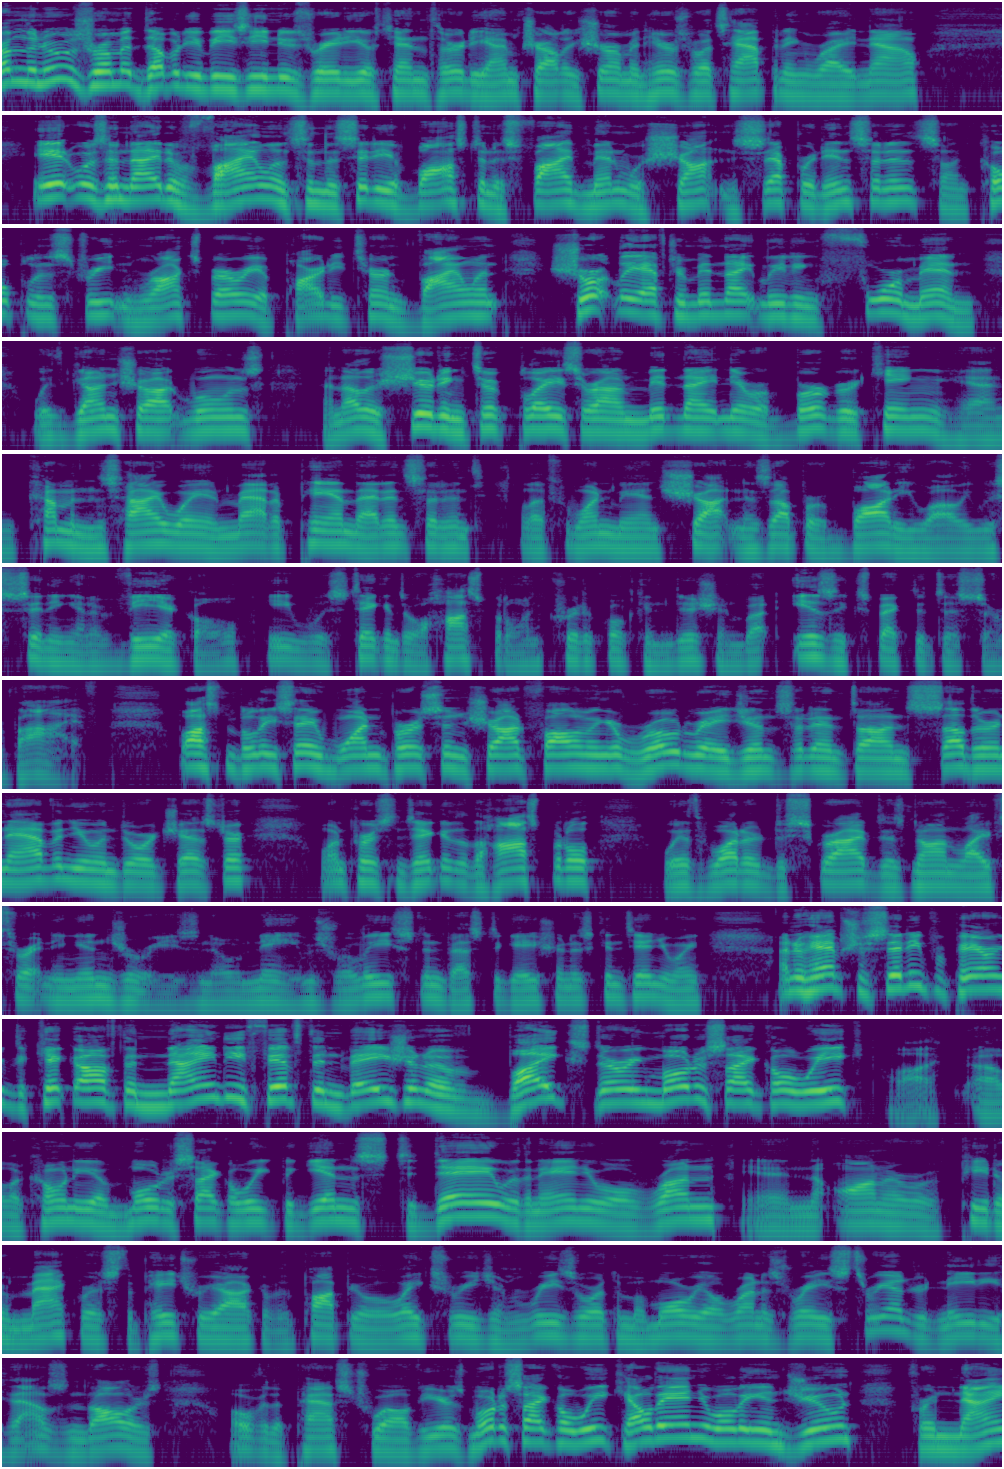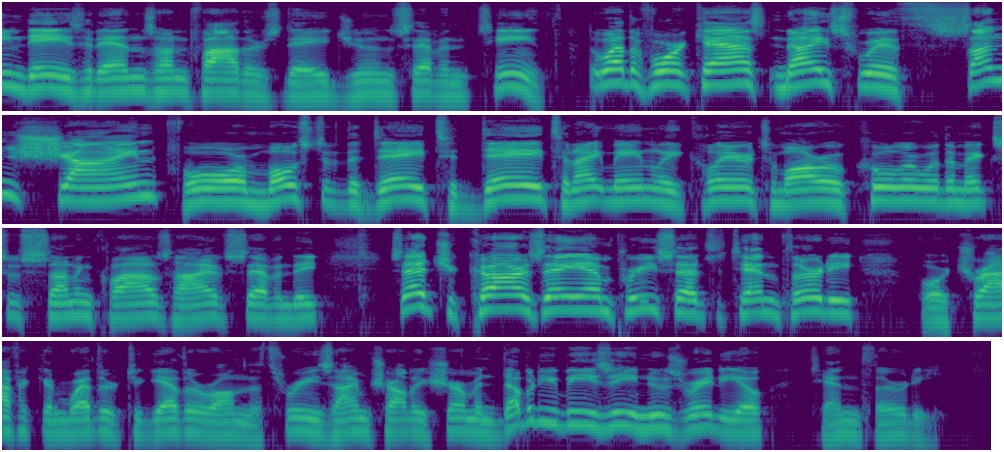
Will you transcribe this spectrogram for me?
From the newsroom at WBZ News Radio 1030, I'm Charlie Sherman. Here's what's happening right now. It was a night of violence in the city of Boston as five men were shot in separate incidents on Copeland Street in Roxbury. A party turned violent shortly after midnight, leaving four men with gunshot wounds. Another shooting took place around midnight near a Burger King and Cummins Highway in Mattapan. That incident left one man shot in his upper body while he was sitting in a vehicle. He was taken to a hospital in critical condition, but is expected to survive. Boston police say one person shot following a road rage incident on Southern Avenue in Dorchester. One person taken to the hospital with what are described as non life threatening injuries. No names released. Investigation is continuing. A New Hampshire city preparing to kick off the 95th invasion of bikes during Motorcycle Week. Uh, Laconia Motorcycle Week begins today with an annual run in honor of Peter Makris, the patriarch of the popular Lakes Region Resort. The memorial run has raised $380,000 over the past 12 years. Motorcycle Week held annually in June for nine days. It ends on Father's Day, June 17th. The weather forecast nice with sunshine for most of the day today. Tonight, mainly clear. Tomorrow, cooler with a mix of sun and clouds, high of 70. Set your car's AM presets at 1030 for traffic and weather together on the threes. I'm Charlie Sherman, WBZ News Radio 1030.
